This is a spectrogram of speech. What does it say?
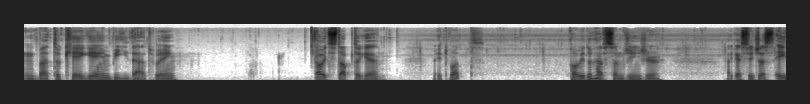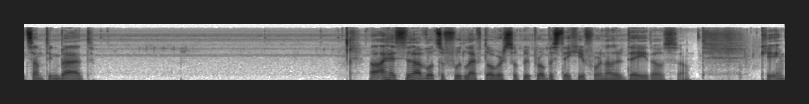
But okay, game, be that way. Oh, it stopped again. Wait, what? Oh, we do have some ginger. I guess we just ate something bad. Well, Uh, I still have lots of food left over, so we'll probably stay here for another day though, so... Okay.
